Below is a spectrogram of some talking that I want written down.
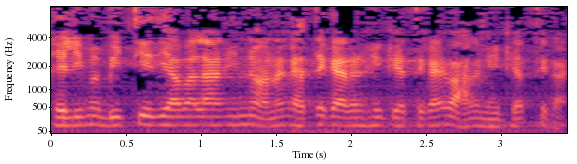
කෙලිම බිත්තිය දිහා බලන ඉන්නවා නම් ඇත්ත එක අරගෙන හිටියත් එකයි වහගෙන හිටියත් එකයි.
